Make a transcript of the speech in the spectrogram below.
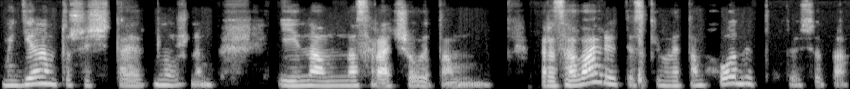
ми робимо те, що вважають нужним. І нам насрать, що ви там розговорюєте, з ким ви там ходите. Тобто отак.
